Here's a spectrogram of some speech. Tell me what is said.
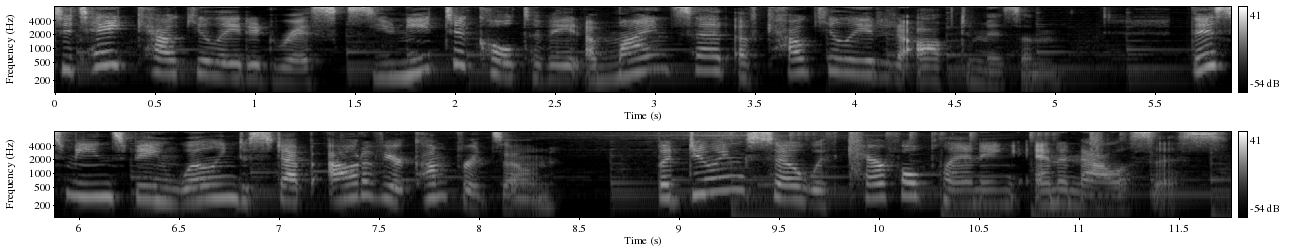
To take calculated risks, you need to cultivate a mindset of calculated optimism. This means being willing to step out of your comfort zone, but doing so with careful planning and analysis.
